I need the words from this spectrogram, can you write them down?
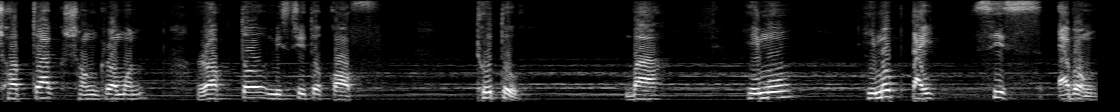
ছত্রাক সংক্রমণ, রক্ত মিশ্রিত কফ, থুতু বা হিমো হিমোপটাইসিস এবং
